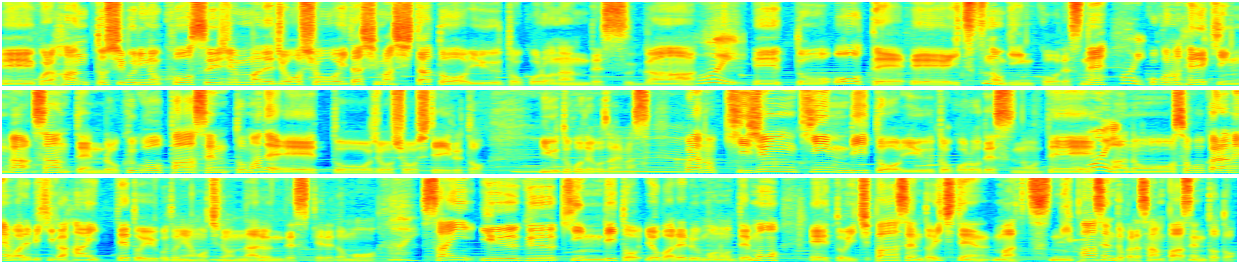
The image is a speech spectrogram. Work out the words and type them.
えーこれ半年ぶりの高水準まで上昇いたしましたというところなんですが、はい。えー、と大手、え5つの銀行ですね、はい。ここの平均が3.65%まで、えー、と上昇しているというところでございます。これあの基準金利というところですので、はい。あのそこからね割引が入ってということにはもちろんなるんですけれども、はい。最優遇金利とと呼ばれるものでも、えー、と1%、1. まあ、2%から3%と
